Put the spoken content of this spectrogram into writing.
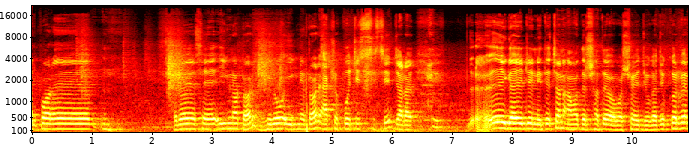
এরপরে, রয়েছে ইগনোটর হিরো ইগনেটর একশো পঁচিশ সিসি যারা এই গাড়িটি নিতে চান, আমাদের সাথে অবশ্যই যোগাযোগ করবেন।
